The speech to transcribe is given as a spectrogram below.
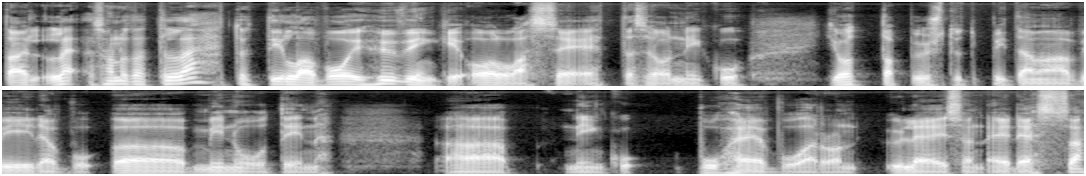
tai lä, sanotaan, että lähtötila voi hyvinkin olla se, että se on niin kuin, jotta pystyt pitämään viiden ö, minuutin ö, niin kuin puheenvuoron yleisön edessä,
